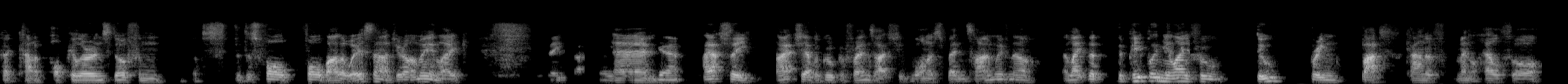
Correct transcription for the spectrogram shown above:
quite kind of popular and stuff, and they just, they just fall fall by the wayside. Do you know what I mean? Like, um, yeah. I actually, I actually have a group of friends I actually want to spend time with now, and like the the people in your life who do bring bad kind of mental health or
